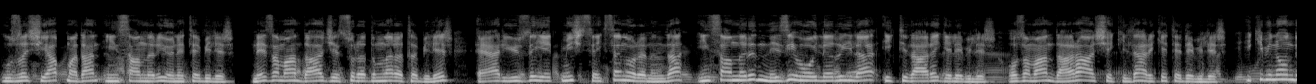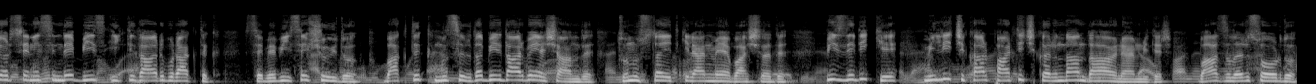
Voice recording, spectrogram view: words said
uzlaşı yapmadan insanları yönetebilir. Ne zaman daha cesur adımlar atabilir? Eğer %70-80 oranında insanların nezih oylarıyla iktidara gelebilir. O zaman daha rahat şekilde hareket edebilir. 2014 senesinde biz iktidarı bıraktık. Sebebi ise şuydu. Baktık Mısır'da bir darbe yaşandı. Tunus'ta etkilenmeye başladı. Biz dedik ki milli çıkar parti çıkarından daha önemlidir. Bazıları sordu.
